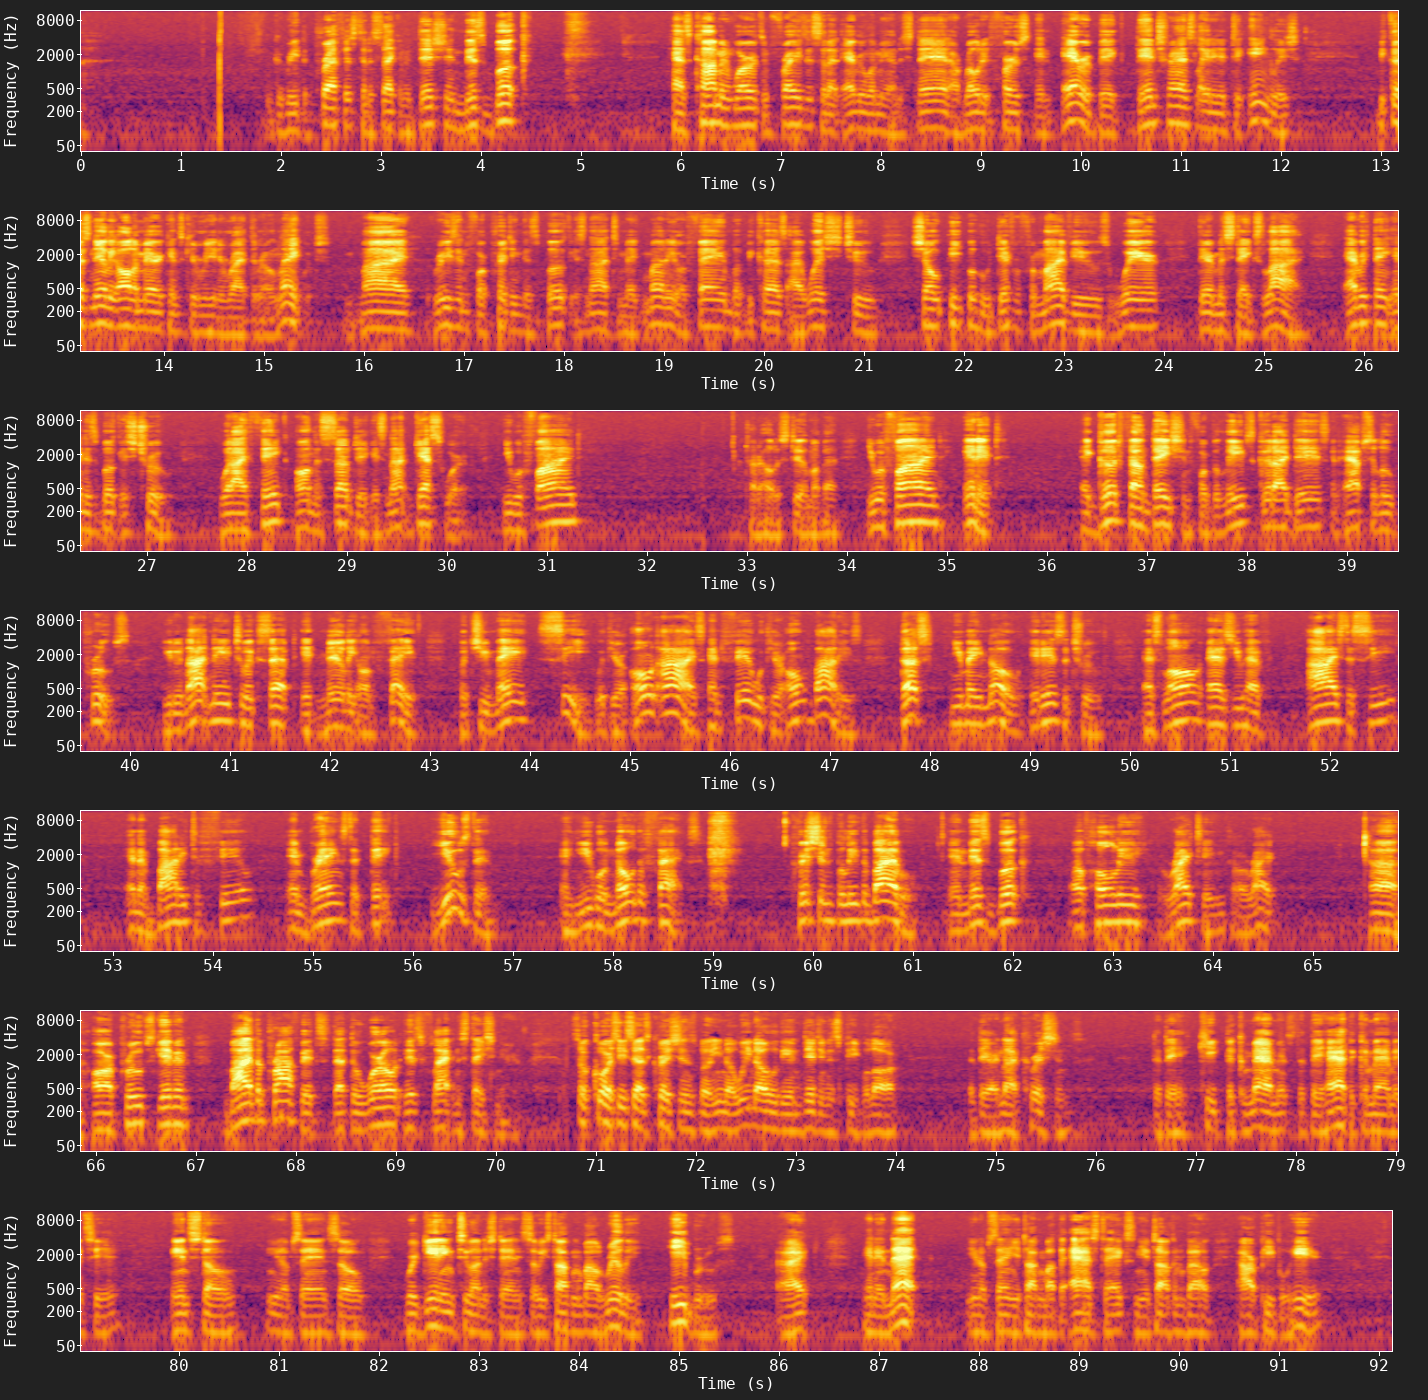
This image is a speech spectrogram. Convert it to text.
you can read the preface to the second edition. This book has common words and phrases so that everyone may understand. I wrote it first in Arabic, then translated it to English because nearly all Americans can read and write their own language. My reason for printing this book is not to make money or fame, but because I wish to show people who differ from my views where their mistakes lie. Everything in this book is true. What I think on the subject is not guesswork. You will find, try to hold it still, my bad. You will find in it a good foundation for beliefs, good ideas, and absolute proofs. You do not need to accept it merely on faith, but you may see with your own eyes and feel with your own bodies. Thus you may know it is the truth. As long as you have eyes to see and a body to feel and brains to think, use them, and you will know the facts. Christians believe the Bible, and this book of holy writings, or right, uh, are proofs given by the prophets that the world is flat and stationary. So, of course, he says Christians, but you know, we know who the indigenous people are, that they are not Christians, that they keep the commandments, that they had the commandments here in stone. You know what I'm saying? So, we're getting to understanding. So he's talking about really Hebrews, all right? And in that, you know what I'm saying, you're talking about the Aztecs and you're talking about our people here.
